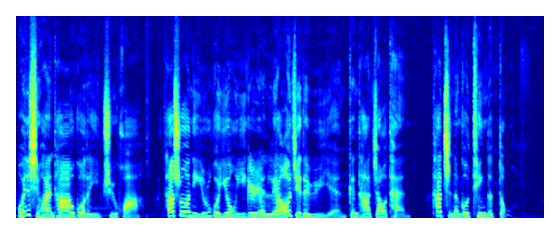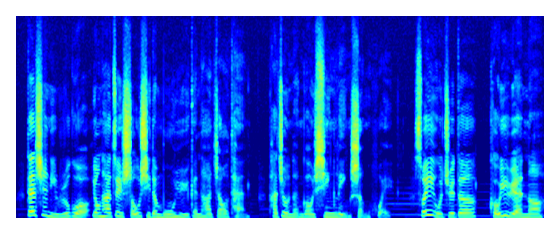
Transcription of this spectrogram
我很喜欢他说过的一句话，他说：“你如果用一个人了解的语言跟他交谈。”他只能够听得懂，但是你如果用他最熟悉的母语跟他交谈，他就能够心领神会。所以我觉得口译员呢，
